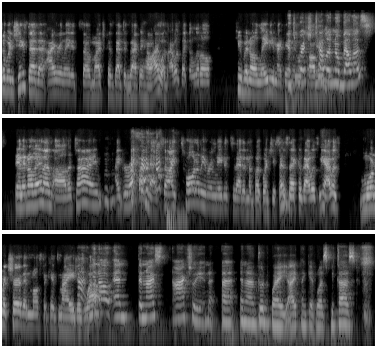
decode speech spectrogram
So when she said that, I related so much because that's exactly how I was. I was like a little Cuban old lady. My family Did you watch telenovelas? telenovelas all the time. Mhm. I grew up on that, so I totally related to that in the book when she says that because that was me. I was more mature than most of the kids my age as well. You know, and the nice, actually, in a, in a good way, I think it was because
